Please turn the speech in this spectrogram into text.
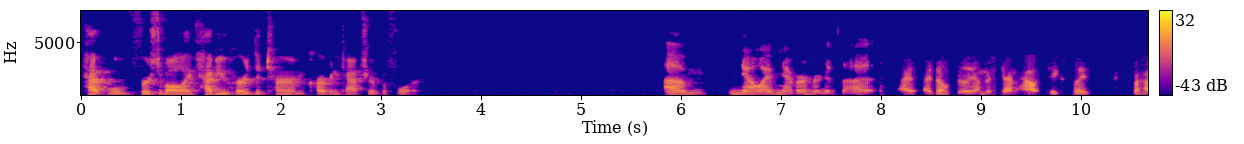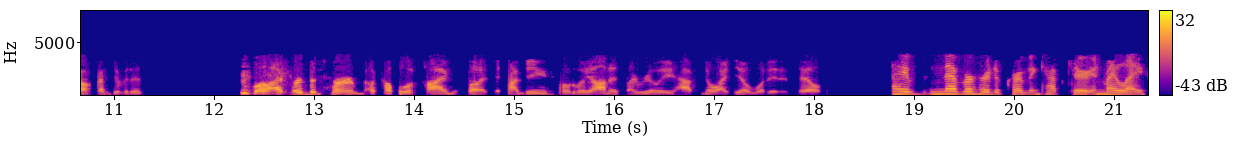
have, well, first of all, like, have you heard the term carbon capture before? Um, no, I've never heard of that. I, I don't really understand how it takes place or how effective it is. Well, I've heard the term a couple of times, but if I'm being totally honest, I really have no idea what it entails. I've never heard of carbon capture in my life.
